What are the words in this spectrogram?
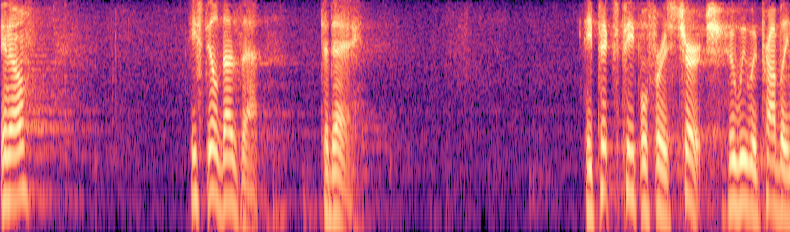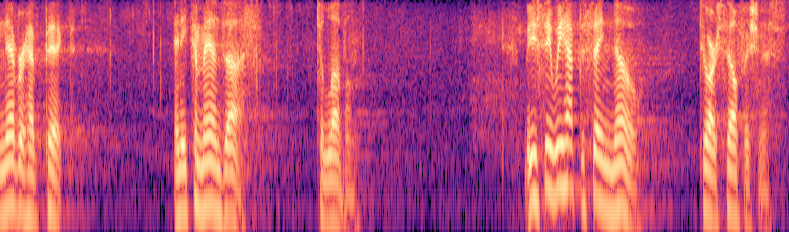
You know, he still does that today. He picks people for his church who we would probably never have picked. And he commands us to love them. But you see, we have to say no to our selfishness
